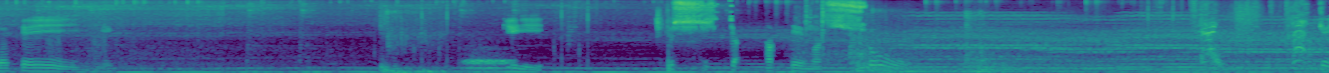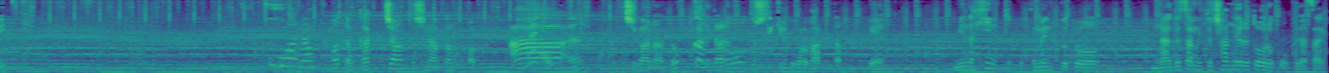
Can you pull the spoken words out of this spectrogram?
オッケー。オッケー。よし、じゃあ、開けましょう。オッケー。ここはなんかまたガッチャンとしなあかんとか。あー、ん違うな。どっかで誰も落としできるところがあったって。みんなヒントとコメントと、慰めとチャンネル登録をください。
